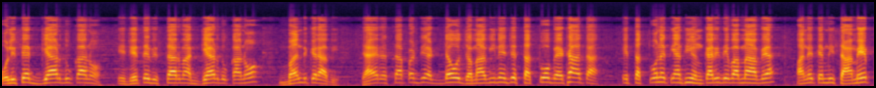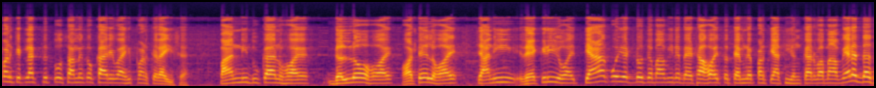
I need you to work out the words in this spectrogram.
પોલીસે અગિયાર દુકાનો, એ જે તે વિસ્તારમાં અગિયાર દુકાનો બંધ કરાવી. જાહેર રસ્તા પર જે અડ્ડાઓ જમાવીને જે તત્વો બેઠા હતા, એ તત્વોને ત્યાંથી હંકારી દેવામાં આવ્યા અને તેમની સામે પણ કેટલાક તત્વો સામે તો કાર્યવાહી પણ કરાઈ છે. પાનની દુકાન હોય, ગલ્લો હોય, હોટેલ હોય ચાની રેકડી હોય, ત્યાં કોઈ અડ્ડો જમાવીને બેઠા હોય તો તેમને પણ ત્યાંથી હંકારવામાં આવ્યા અને દસ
